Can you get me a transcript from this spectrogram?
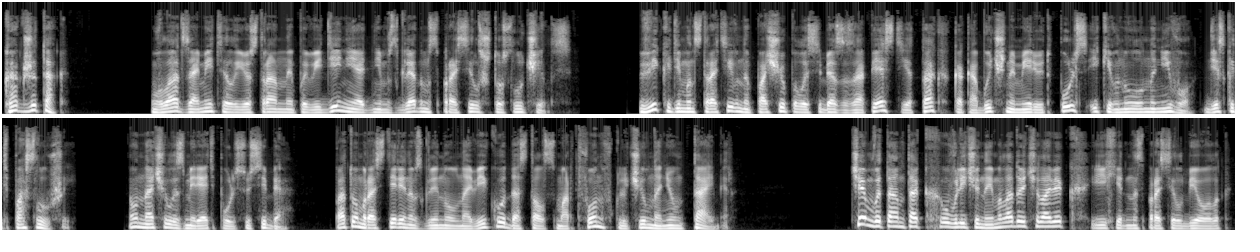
Как же так? Влад заметил ее странное поведение и одним взглядом спросил, что случилось. Вика демонстративно пощупала себя за запястье так, как обычно меряют пульс, и кивнула на него, дескать, послушай. Он начал измерять пульс у себя. Потом растерянно взглянул на Вику, достал смартфон, включил на нем таймер. «Чем вы там так увлечены, молодой человек?» — ехидно спросил биолог.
